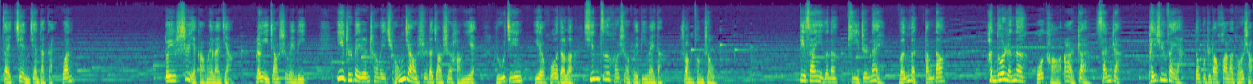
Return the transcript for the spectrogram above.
在渐渐的改观。对于事业岗位来讲，仍以教师为例，一直被人称为“穷教师”的教师行业，如今也获得了薪资和社会地位的双丰收。第三一个呢，体制内。稳稳当当，很多人呢，国考二战、三战，培训费呀都不知道花了多少，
